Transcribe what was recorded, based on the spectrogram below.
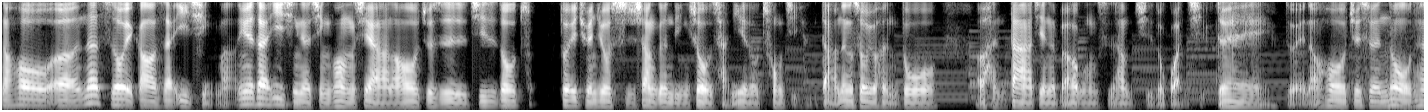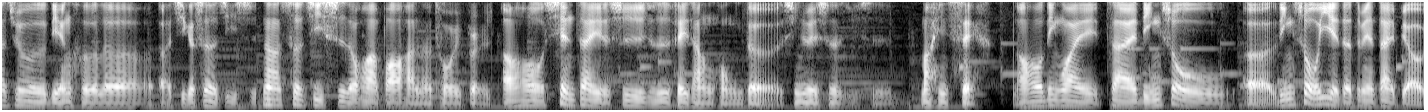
然后呃，那时候也刚好是在疫情嘛，因为在疫情的情况下，然后就是其实都对全球时尚跟零售产业都冲击很大。那个时候有很多呃很大间的百货公司，他们其实都关起来。对，对，然后 Jason No 他就联合了呃几个设计师，那设计师的话包含了 Tory Burch，然后现在也是就是非常红的新锐设计师 Mahin Seh，然后另外在零售呃零售业的这边的代表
